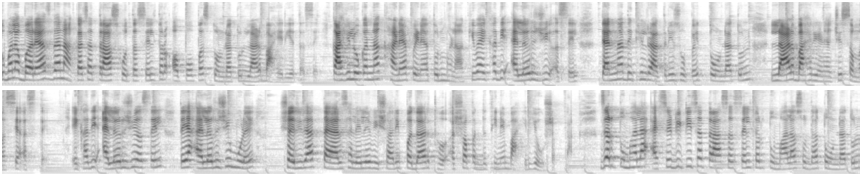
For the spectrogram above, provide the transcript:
तुम्हाला बऱ्याचदा नाकाचा त्रास होत असेल तर आपोआपच तोंडातून लाळ बाहेर येत असेल काही लोकांना खाण्यापिण्यातून म्हणा किंवा एखादी ॲलर्जी असेल त्यांना देखील रात्री झोपेत तोंडातून लाळ बाहेर येण्याची समस्या असते. एखादी ॲलर्जी असेल तर या ॲलर्जीमुळे शरीरात तयार झालेले विषारी पदार्थ अशा पद्धतीने बाहेर येऊ शकतात. जर तुम्हाला ॲसिडिटीचा त्रास असेल तर तुम्हाला सुद्धा तोंडातून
